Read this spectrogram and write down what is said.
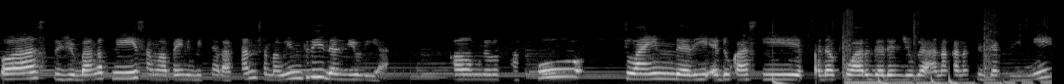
Wah, setuju banget nih sama apa yang dibicarakan sama Wintri dan Yulia. Kalau menurut aku, selain dari edukasi pada keluarga dan juga anak-anak sejak dini,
